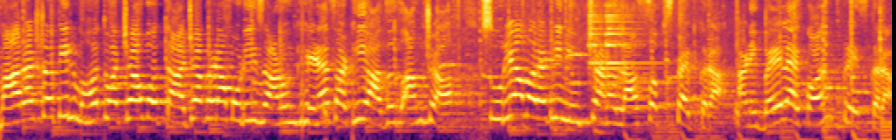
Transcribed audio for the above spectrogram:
महाराष्ट्रातील महत्त्वाच्या व ताज्या घडामोडी जाणून घेण्यासाठी आजच आमच्या सूर्या मराठी न्यूज चॅनलला सबस्क्राईब करा आणि बेल आयकॉन प्रेस करा.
